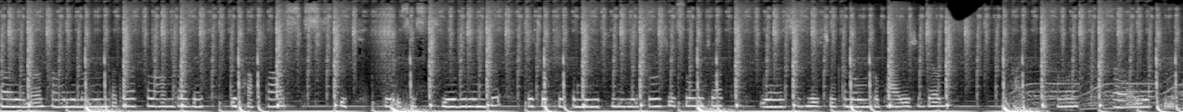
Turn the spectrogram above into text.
Can Yaman havalimanında da yakalandı ve bir hafta sessizlik, sessizliğe büründü ve çok yakında yepyeni bir projesi olacak. Sizler için kanalımda paylaşacağım. Takipte kalın. Yepyeni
